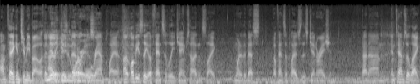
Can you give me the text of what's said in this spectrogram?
I'm taking Jimmy Butler. I think he's a better all-round player. Obviously, offensively, James Harden's like one of the best offensive players of this generation. But um, in terms of like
